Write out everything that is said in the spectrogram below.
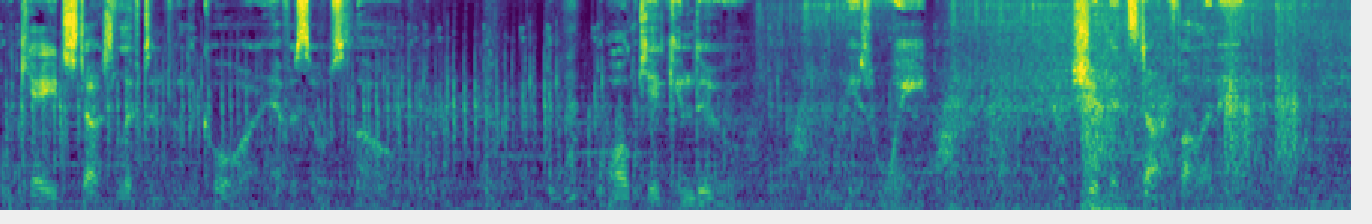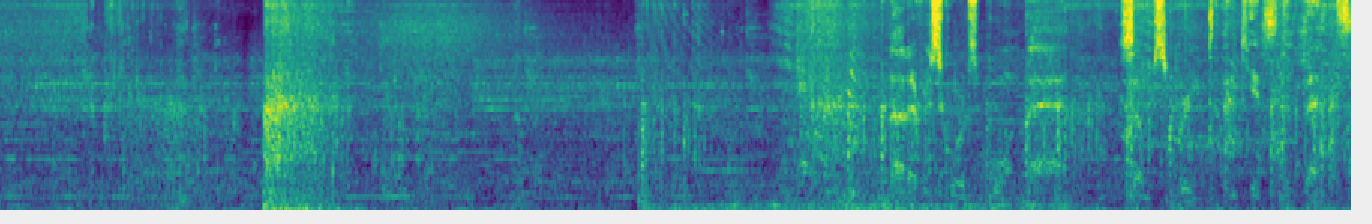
The cage starts lifting from the core ever so slow. All Kid can do is wait. Shipments start falling in. Squirt's born bad. Some spring to the kid's defense.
